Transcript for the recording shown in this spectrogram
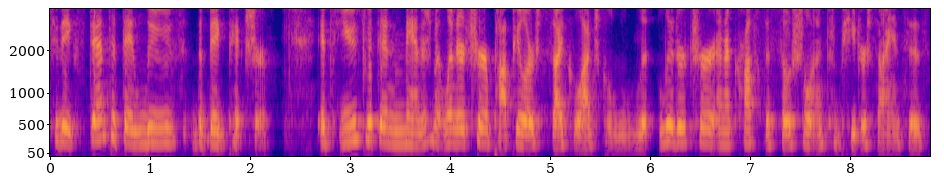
to the extent that they lose the big picture. It's used within management literature, popular psychological li- literature, and across the social and computer sciences.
